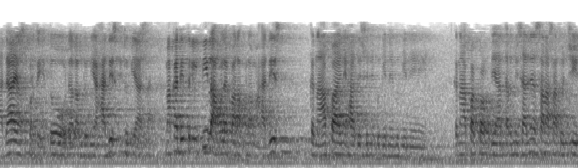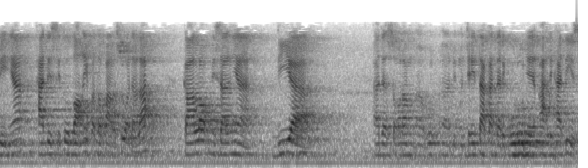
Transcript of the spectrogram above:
Ada yang seperti itu dalam dunia hadis itu biasa. Maka ditelitilah oleh para ulama hadis, kenapa ini hadis ini begini-begini. Kenapa kalau di antara misalnya salah satu cirinya hadis itu dhaif atau palsu adalah kalau misalnya dia ada seorang uh, menceritakan dari gurunya yang ahli hadis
